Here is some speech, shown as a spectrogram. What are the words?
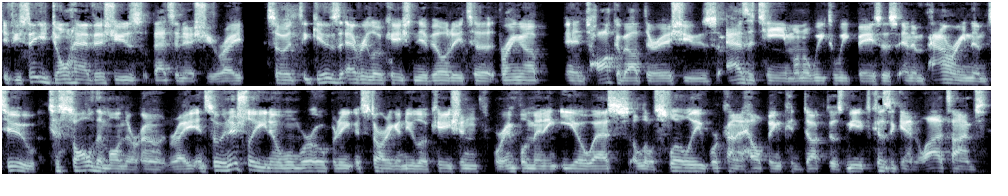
if you say you don't have issues, that's an issue, right? So it gives every location the ability to bring up and talk about their issues as a team on a week to week basis and empowering them too to solve them on their own, right? And so initially, you know, when we're opening and starting a new location, we're implementing EOS a little slowly. We're kind of helping conduct those meetings because again, a lot of times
